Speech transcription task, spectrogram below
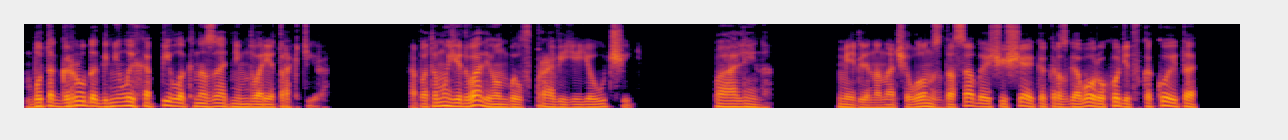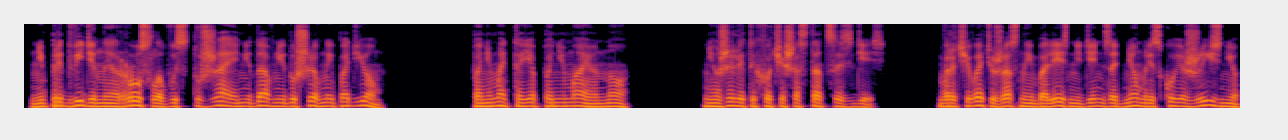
будто груда гнилых опилок на заднем дворе трактира. А потому едва ли он был вправе ее учить. «Полина», — медленно начал он, с досадой ощущая, как разговор уходит в какое-то непредвиденное русло, выстужая недавний душевный подъем. «Понимать-то я понимаю, но неужели ты хочешь остаться здесь? Врачевать ужасные болезни день за днем, рискуя жизнью?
